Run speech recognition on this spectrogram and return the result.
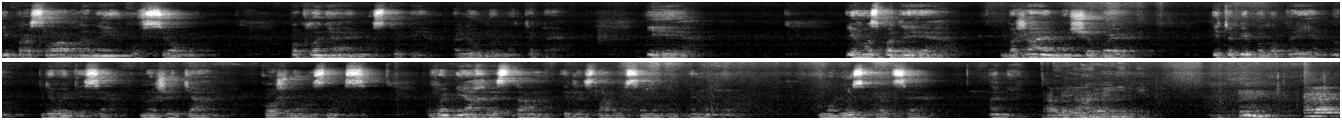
і прославлений у всьому. Поклоняємось Тобі, любимо Тебе. І, і Господи, бажаємо, щоб і Тобі було приємно дивитися на життя кожного з нас. В ім'я Христа і для слави Всемогутнього. Молюсь про це. Амінь. Ми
